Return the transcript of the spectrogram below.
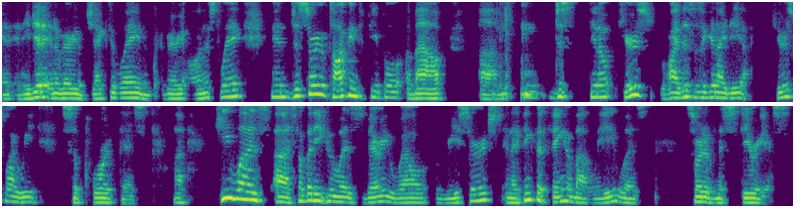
And, and, he did it in a very objective way, in a very honest way. And just sort of talking to people about um, just, you know, here's why this is a good idea. Here's why we support this. Uh, he was uh, somebody who was very well researched. And I think the thing about Lee was sort of mysterious.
